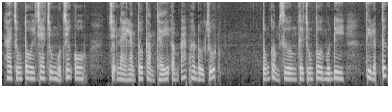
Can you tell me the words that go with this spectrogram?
Hai chúng tôi che chung một chiếc ô. Chuyện này làm tôi cảm thấy ấm áp hơn đôi chút. Tống Cẩm Dương thấy chúng tôi muốn đi, Thì lập tức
